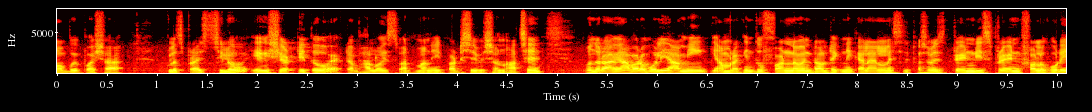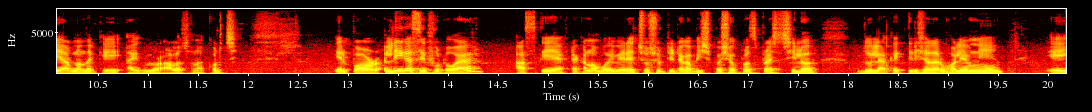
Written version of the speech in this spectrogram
নব্বই পয়সা ক্লোজ প্রাইস ছিল। এই শেয়ারটিতেও একটা ভালো স্মার্ট মানির পার্টিসিপেশন আছে। বন্ধুরা, আমি আবারও বলি, আমি, আমরা কিন্তু ফান্ডামেন্টাল টেকনিক্যাল অ্যানালাইসিস পাশাপাশি ট্রেন্ড ইস ট্রেন্ড ফলো করে আপনাদেরকে এইগুলোর আলোচনা করছি। এরপর লিগাসি ফুটওয়্যার আজকে এক টাকা নব্বই বেড়ে চৌষট্টি টাকা বিশ পয়সা ক্লোজ প্রাইস ছিল, দুই লাখ একত্রিশ হাজার ভলিউম নিয়ে। এই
